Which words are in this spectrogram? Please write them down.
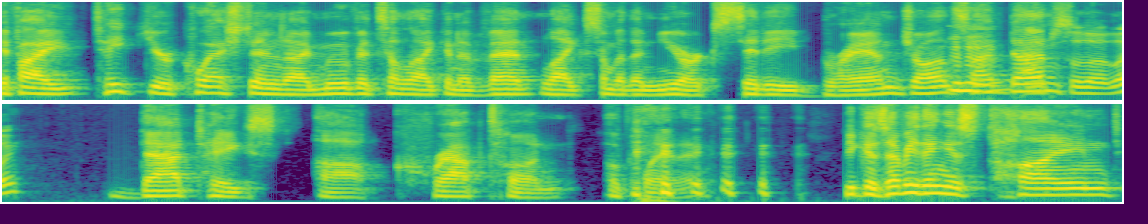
if I take your question and I move it to like an event like some of the New York City brand jaunts mm-hmm, I've done, absolutely, that takes a crap ton of planning because everything is timed.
